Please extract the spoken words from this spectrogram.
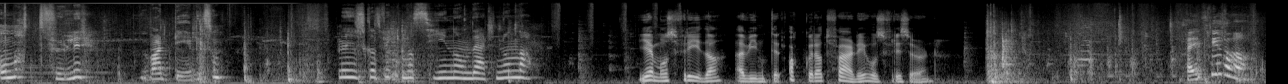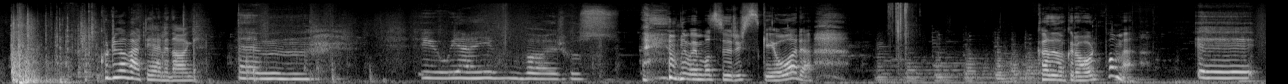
Og nattfugler. Hva er det, liksom? Men husk at vi ikke må si noe om det er til noen, da. Hjemme hos Frida er Vinter akkurat ferdig hos frisøren. Hei, Frida. Hvor du har vært i hele dag? Um, jo, jeg var hos Det var masse ruske i håret. Hva er det dere har holdt på med? Uh,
